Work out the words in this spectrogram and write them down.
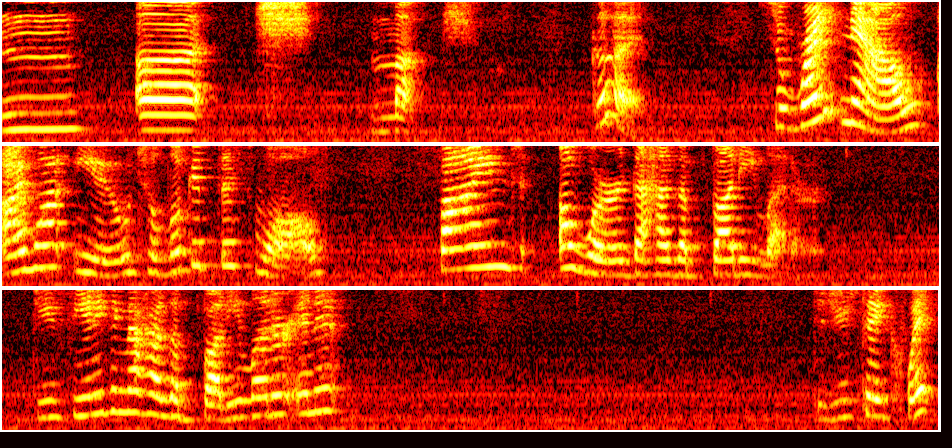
mm, uh, ch, much. Good. So right now, I want you to look at this wall, find a word that has a buddy letter. Do you see anything that has a buddy letter in it? Did you say quit?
